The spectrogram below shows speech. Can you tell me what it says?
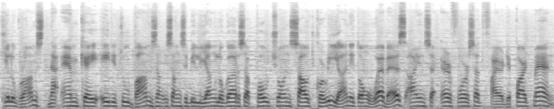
kilograms na MK-82 bombs ang isang sibilyang lugar sa Pocheon, South Korea nitong Webes ayon sa Air Force at Fire Department.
